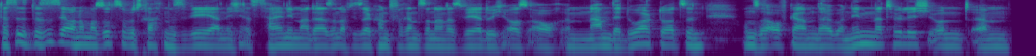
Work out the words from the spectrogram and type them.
Das ist, das ist ja auch nochmal so zu betrachten, dass wir ja nicht als Teilnehmer da sind auf dieser Konferenz, sondern dass wir ja durchaus auch im Namen der DOAG dort sind, unsere Aufgaben da übernehmen natürlich und ähm,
